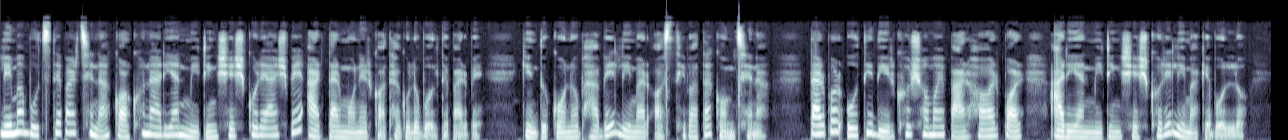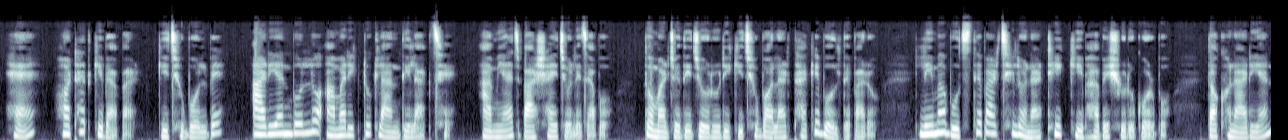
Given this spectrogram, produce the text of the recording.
লিমা বুঝতে পারছে না কখন আরিয়ান মিটিং শেষ করে আসবে আর তার মনের কথাগুলো বলতে পারবে। কিন্তু কোনোভাবে লিমার অস্থিরতা কমছে না। তারপর অতি দীর্ঘ সময় পার হওয়ার পর আরিয়ান মিটিং শেষ করে লিমাকে বলল হ্যাঁ হঠাৎ কি ব্যাপার? কিছু বলবে? আরিয়ান বলল, আমার একটু ক্লান্তি লাগছে। আমি আজ বাসায় চলে যাব। তোমার যদি জরুরি কিছু বলার থাকে বলতে পারো। লিমা বুঝতে পারছিল না ঠিক কীভাবে শুরু করব। তখন আরিয়ান,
